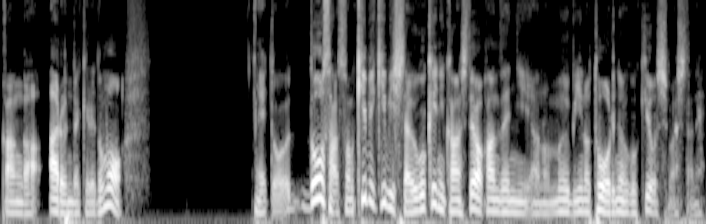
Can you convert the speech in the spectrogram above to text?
感があるんだけれども、えっと、動作、そのキビキビした動きに関しては完全にあの、ムービーの通りの動きをしましたね。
